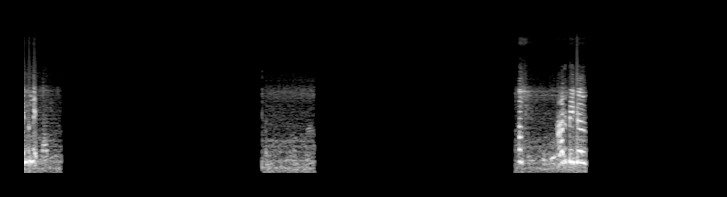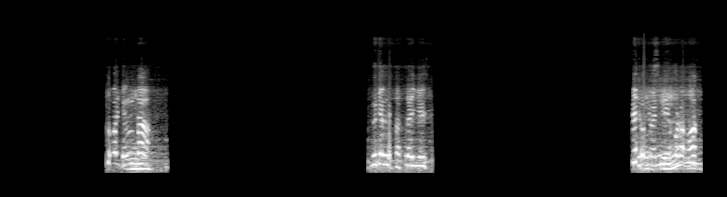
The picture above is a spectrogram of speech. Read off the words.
ఎన్ని- ఆర్టికల్ ఎంత ఎందుకంటే సప్లై చేసి ఇవన్నీ కూడా వాస్తవం.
